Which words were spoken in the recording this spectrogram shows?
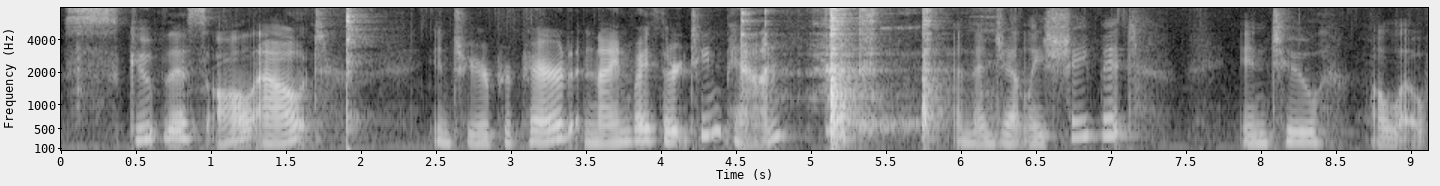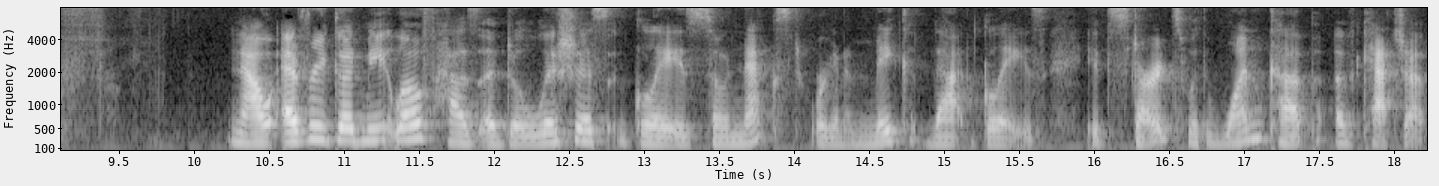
Scoop this all out into your prepared 9 by 13 pan and then gently shape it into a loaf. Now every good meatloaf has a delicious glaze, so next we're gonna make that glaze. It starts with one cup of ketchup.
